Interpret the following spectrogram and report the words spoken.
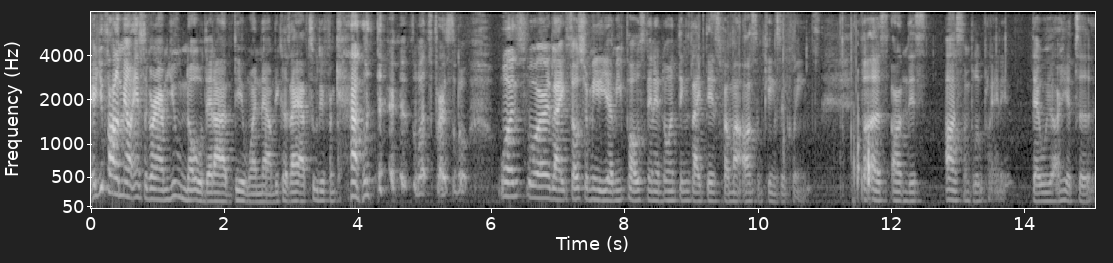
if you follow me on Instagram, you know that I did one now because I have two different calendars. One's personal, one's for like social media, me posting and doing things like this for my awesome kings and queens. For us on this awesome blue planet that we are here to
